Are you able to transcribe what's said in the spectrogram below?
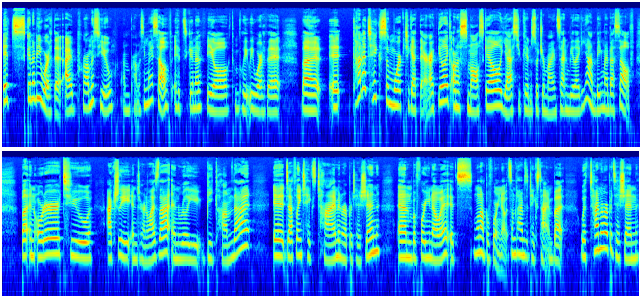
it's gonna be worth it. I promise you, I'm promising myself, it's gonna feel completely worth it. But it kind of takes some work to get there. I feel like on a small scale, yes, you can switch your mindset and be like, yeah, I'm being my best self. But in order to actually internalize that and really become that, it definitely takes time and repetition. And before you know it, it's, well, not before you know it, sometimes it takes time, but with time and repetition,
